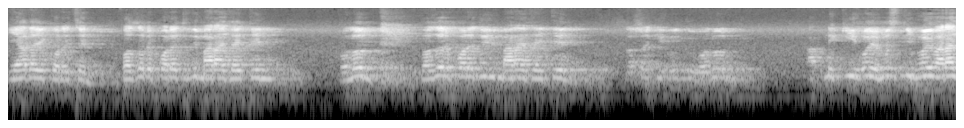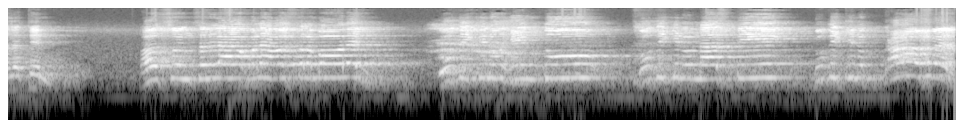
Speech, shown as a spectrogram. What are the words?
কি আদায় করেছেন? ফজরের পরে যদি মারা যাইতেন বলুন ফজরের পরে যদি মারা যাইতেন দশা কি হইতো বলুন? আপনি কি হয়ে মুসলিম হয়ে মারা যেতেন রাসূল সাল্লাল্লাহু আলাইহি ওয়াসাল্লাম বলেন, যদি কিনু হিন্দু, যদি কিনু নাস্তিক যদি কিনু কাফের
